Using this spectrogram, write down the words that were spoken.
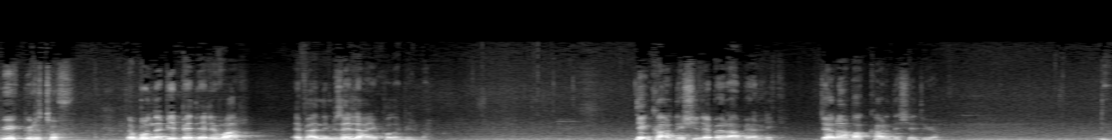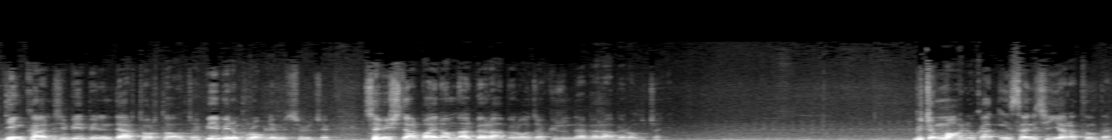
büyük bir lütuf. Bunda bir bedeli var, Efendimiz'e layık olabilme. Din kardeşiyle beraberlik, Cenab-ı Hak kardeş ediyor. Din kardeşi birbirinin dert ortağı olacak, birbirinin problemi sürecek. Sevinçler, bayramlar beraber olacak, hüzünler beraber olacak. Bütün mahlukat insan için yaratıldı.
